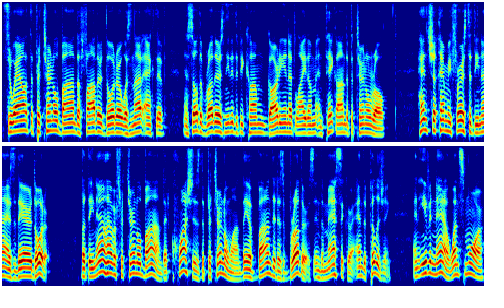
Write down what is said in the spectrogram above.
Throughout, the paternal bond of father-daughter was not active, and so the brothers needed to become guardian ad litem and take on the paternal role. Hence Shechem refers to Dinah as their daughter. But they now have a fraternal bond that quashes the paternal one. They have bonded as brothers in the massacre and the pillaging. And even now, once more,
